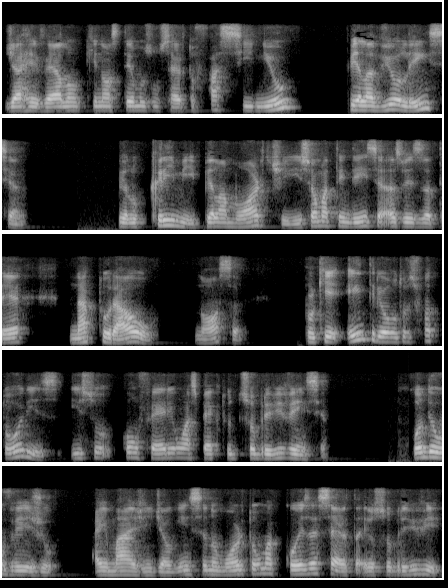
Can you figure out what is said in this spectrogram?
já revelam que nós temos um certo fascínio pela violência, pelo crime, pela morte. Isso é uma tendência, às vezes, até natural nossa, porque, entre outros fatores, isso confere um aspecto de sobrevivência. Quando eu vejo a imagem de alguém sendo morto, uma coisa é certa, eu sobrevivi.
